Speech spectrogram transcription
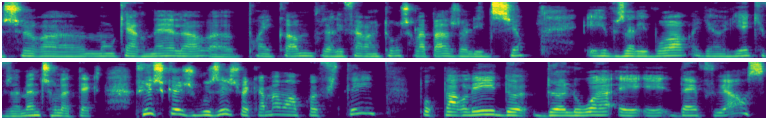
sur moncarnet.com. vous allez faire un tour sur la page de l'édition et vous allez voir, il y a un lien qui vous amène sur le texte. Puisque je vous ai, je vais quand même en profiter pour parler de, de loi et, d'influence.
